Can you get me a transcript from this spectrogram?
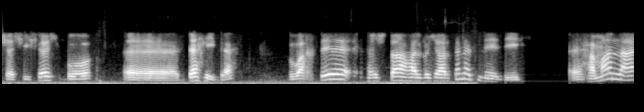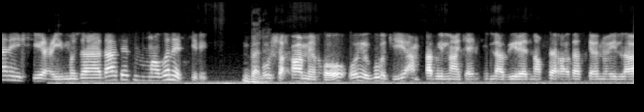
شەشی شش بۆ دەهی ده وەختێ هێشتا هەلبژارتنت نێدی هەمان لاەنی شیعی مزاداتت مەڵنت کردی بۆ شقامێ خۆ ئەوی گوتی ئەم قبل ناکەن ئللا بیرێت نەفسێ ڕادستکەن و ئللا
